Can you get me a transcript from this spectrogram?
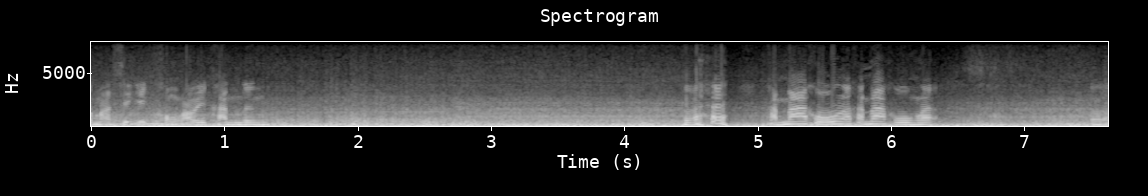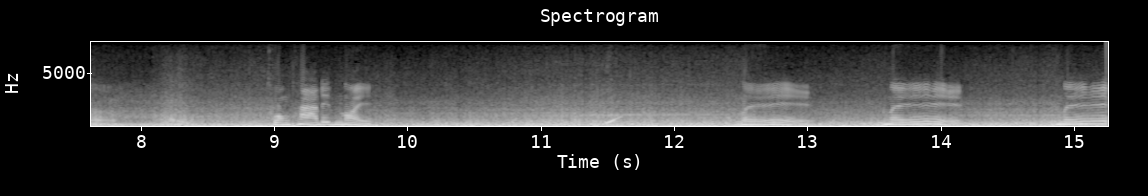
สมาชิกอีกของเราอีกคันหนึ่งคันหน้าโค้งแล้วคันหน้าโค้งแล้วเออช่วงท่านิดหน่อยนี่นี่นี่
